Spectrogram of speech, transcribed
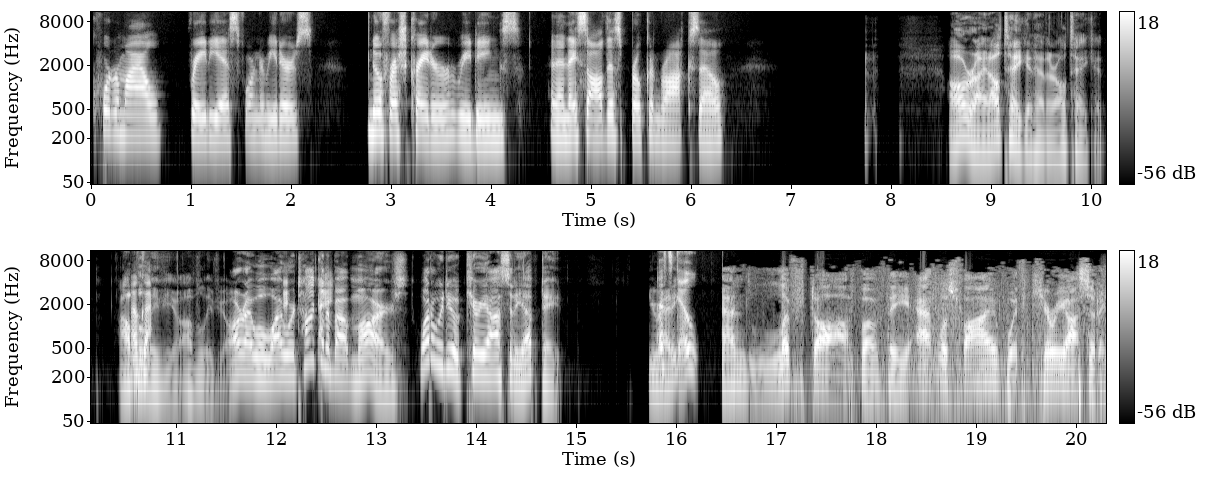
quarter mile radius, 400 meters, no fresh crater readings. And then they saw this broken rock. So All right, I'll take it, Heather. I'll take it. I'll Okay. believe you. I'll believe you. All right. Well, while we're talking about Mars, why don't we do a curiosity update? You ready? let's go. And liftoff of the Atlas V with Curiosity.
